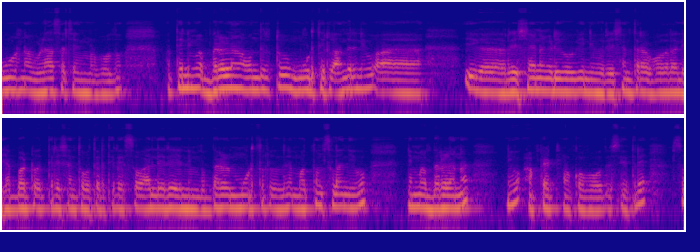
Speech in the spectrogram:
ಊರಿನ ವಿಳಾಸ ಚೇಂಜ್ ಮಾಡ್ಬೋದು, ಮತ್ತು ನಿಮ್ಮ ಬೆರಳನ್ನ ಒಂದಿಷ್ಟು ಮೂಡ್ತಿರಲ್ಲ ಅಂದರೆ ನೀವು ಈಗ ರೇಷನ್ ಅಂಗಡಿಗೆ ಹೋಗಿ ನೀವು ರೇಷನ್ ತರಕ್ಕೆ ಹೋದ್ರೆ ಅಲ್ಲಿ ಹೆಬ್ಬಟ್ಟು ಒತ್ತಿ ರೇಷನ್ ತೊಗೋತಿರ್ತೀರಿ. ಸೊ ಅಲ್ಲಿ ನಿಮ್ಮ ಬೆರಳು ಮೂಡ್ತಿರಲ್ಲ ಅಂದರೆ ಮತ್ತೊಂದು ಸಲ ನೀವು ನಿಮ್ಮ ಬೆರಳನ್ನು ನೀವು ಅಪ್ಡೇಟ್ ಮಾಡ್ಕೋಬೋದು ಸ್ನೇಹಿತರೆ. ಸೊ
